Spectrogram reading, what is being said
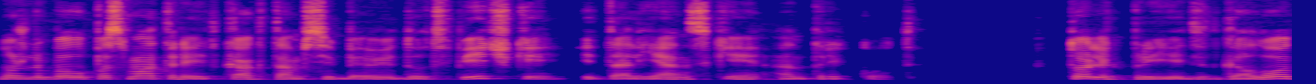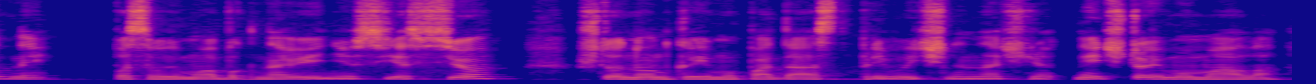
Нужно было посмотреть, как там себя ведут в печке итальянские антрикоты. Толик приедет голодный, по своему обыкновению съест все, что Нонка ему подаст, привычно начнет ныть, что ему мало,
